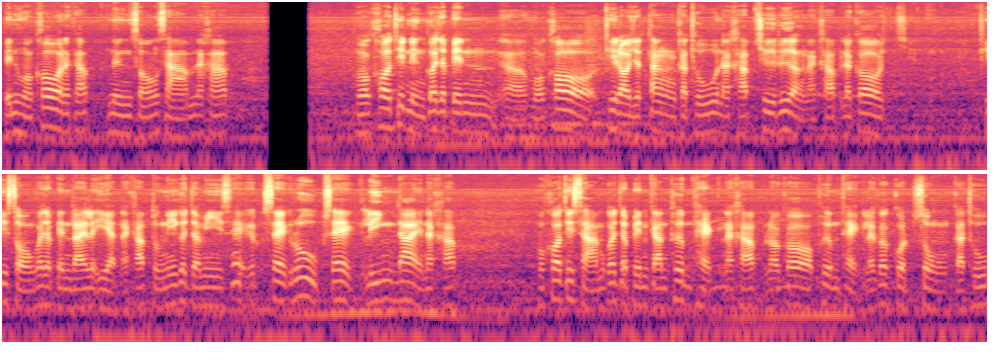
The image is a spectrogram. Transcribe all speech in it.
เป็นหัวข้อนะครับ 1 2 3 นะครับ หัวข้อทีหนึ่1 ก็จะเป็นหัวข้อที่เราจะตั้งกระทู้นะครับ ชื่อเรื่องนะครับ แล้วก็ที่ 2 ก็จะเป็นรายละเอียดนะครับ ตรงนี้ก็จะมีแทรกแทรกรูปแทรกลิงก์ได้นะครับ หัวข้อที่ 3 ก็จะเป็นการเพิ่มแท็กนะครับ แล้วก็เพิ่มแท็กแล้วก็กดส่งกระทู้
